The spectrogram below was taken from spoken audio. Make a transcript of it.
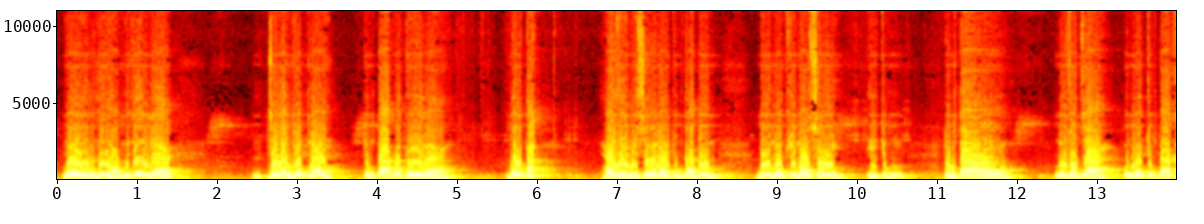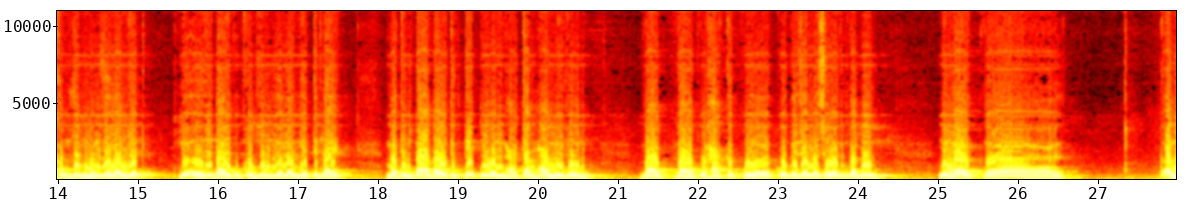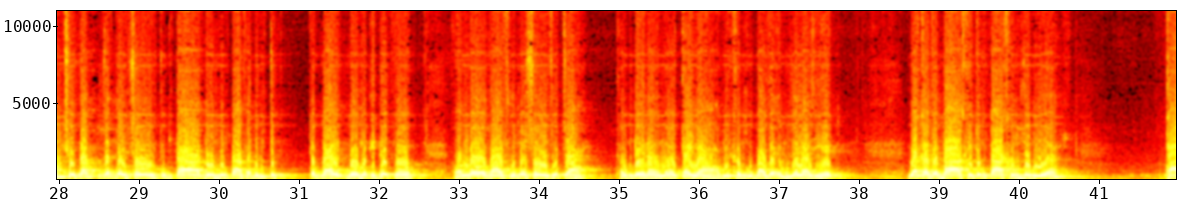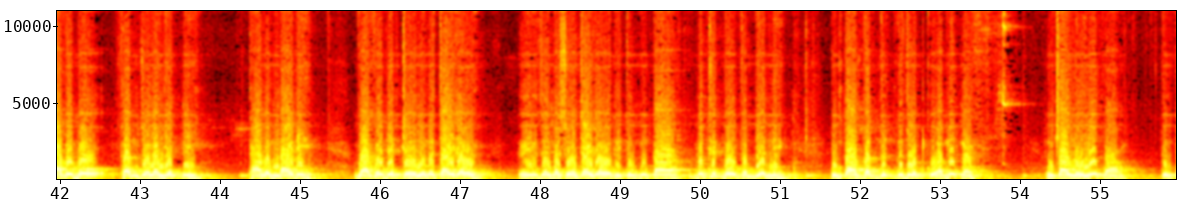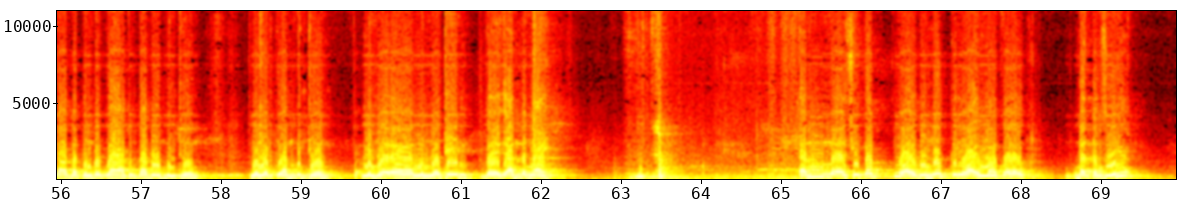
rồi hư hỏng cái dây ra, dây lăng nhiệt này, chúng ta có thể là đấu tắt hai dây laser này chúng ta đun đun là khi nào sôi thì chúng chúng ta nó rút ra có nghĩa chúng ta không dùng bằng dây la nhiệt. Ở dưới đây cũng không dùng dây la nhiệt trên đây. Mà chúng ta đấu trực tiếp nguồn 220V vào vào của hai cực của của cái dây laser chúng ta đun. Nhưng mà uh, ấm siêu tốc rất nhanh sôi chúng ta đun chúng ta phải đứng trực trong đấy đổ một ít nước vô. Khoảng độ vài phút nó sôi rút ra. Không để là nó cháy nhà vì không có bảo vệ một la gì hết. Và cái thứ ba khi chúng ta không dùng nữa tháo cái bộ phận la nhiệt đi tháo cái đáy đi. Và cái điện trở nó cháy rồi cái dây máy số cháy rồi thì chúng ta vứt hết bộ phận điện đi. Chúng ta tận dụng cái ruột của ấm nước này. Chúng ta đổ nước vào chúng ta bật đến bếp ga chúng ta đun bình thường. Như một cái ấm bình thường. Mình nói, ờ, mình nói thêm về cái ấm bên này. Ấm ờ, siêu tốc loại đun nước cái loại mà có bật ở dưới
